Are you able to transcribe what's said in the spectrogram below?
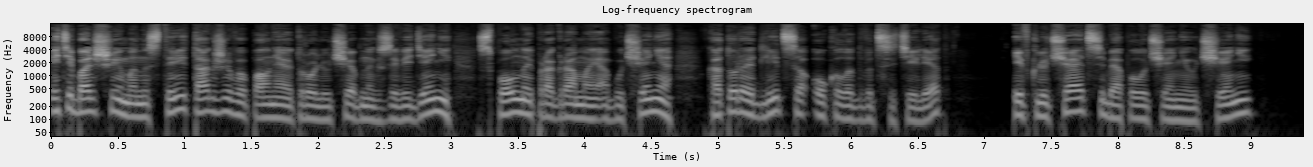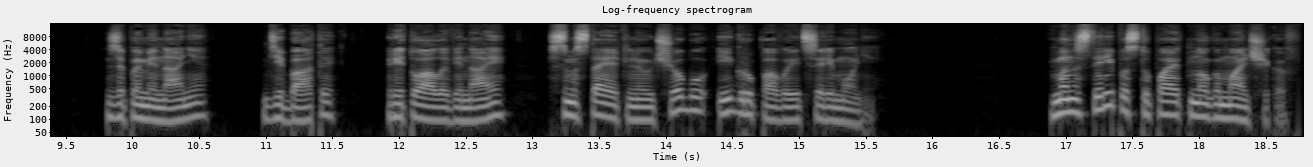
Эти большие монастыри также выполняют роль учебных заведений с полной программой обучения, которая длится около 20 лет и включает в себя получение учений, запоминания, дебаты, ритуалы Винаи, самостоятельную учебу и групповые церемонии. В монастыри поступает много мальчиков,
